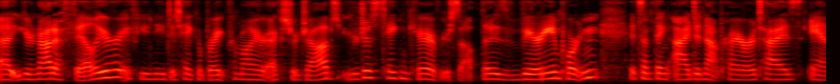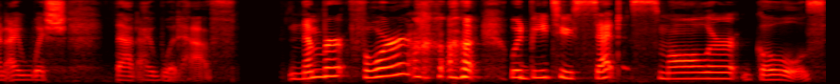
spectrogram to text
Uh, you're not a failure if you need to take a break from all your extra jobs. You're just taking care of yourself. That is very important. It's something I did not prioritize, and I wish that I would have. Number four would be to set smaller goals.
